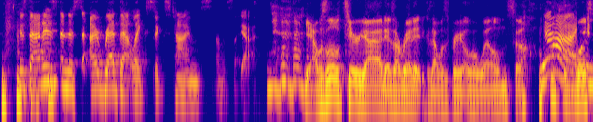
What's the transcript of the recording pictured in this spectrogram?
because that is an. I read that like six times. I was like, yeah, yeah. I was a little teary eyed as I read it because I was very overwhelmed. So yeah, the voice,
